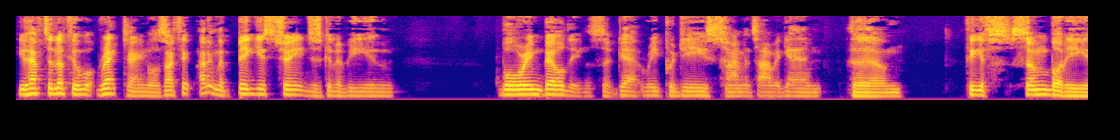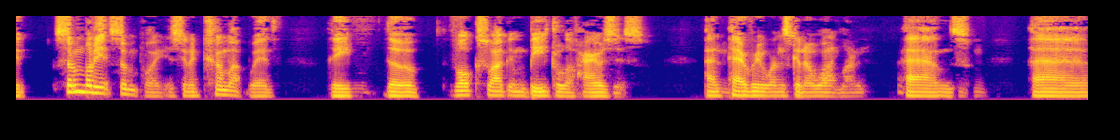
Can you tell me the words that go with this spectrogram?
you have to look at what rectangles. I think I think the biggest change is going to be in boring buildings that get reproduced time and time again. Um, I think if somebody somebody at some point is going to come up with the the Volkswagen Beetle of houses, and mm-hmm. everyone's going to want one, and mm-hmm. uh,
